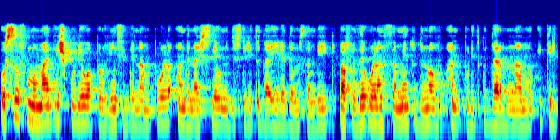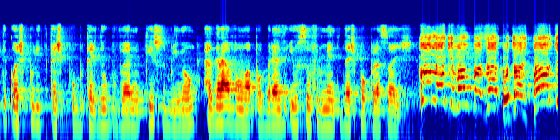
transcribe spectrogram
Ossuf Mamada escolheu a província de Nampula, onde nasceu no distrito da ilha de Moçambique, para fazer o lançamento do novo ano político da Renamo e criticou as políticas públicas públicas do governo que sublinhou agravam a pobreza e o sofrimento das populações. Que vamos fazer o transporte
